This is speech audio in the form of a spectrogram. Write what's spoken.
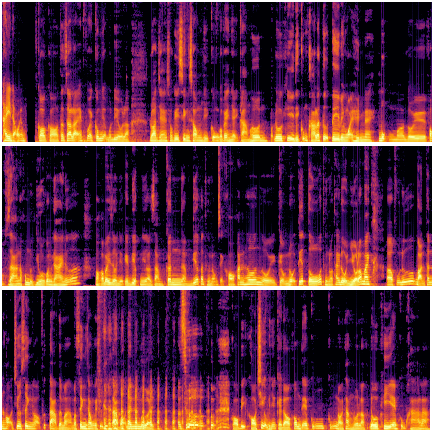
thay đổi em có có. Thật ra là em cũng phải công nhận một điều là Loan trẻ em sau khi sinh xong thì cũng có vẻ nhạy cảm hơn. Đôi khi thì cũng khá là tự ti về ngoại hình này. Bụng rồi vóc dáng nó không được như hồi con gái nữa. Hoặc là bây giờ những cái việc như là giảm cân giảm biếc các thứ nó cũng sẽ khó khăn hơn rồi kiểu nội tiết tố các thứ nó thay đổi nhiều lắm anh. À, phụ nữ bản thân họ chưa sinh họ phức tạp rồi mà mà sinh xong cái sự phức tạp họ nhân 10 thật sự có bị khó chịu với những cái đó không thì em cũng cũng nói thẳng luôn là đôi khi em cũng khá là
